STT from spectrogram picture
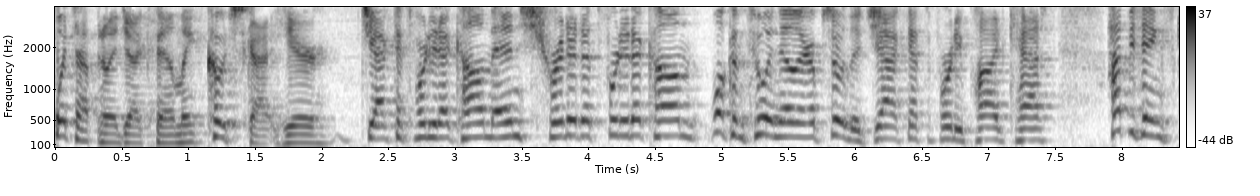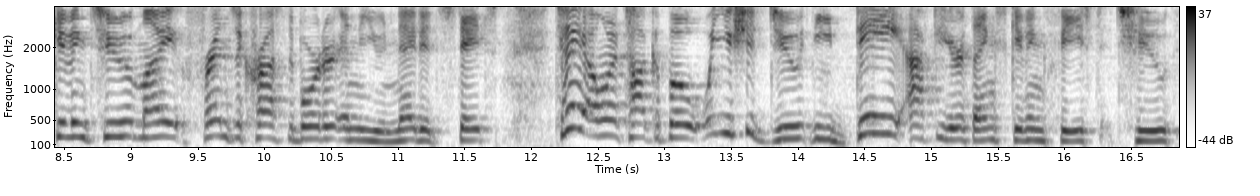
What's happening, my Jack family? Coach Scott here. Jacked at 40.com and shredded at 40.com. Welcome to another episode of the Jacked at 40 podcast. Happy Thanksgiving to my friends across the border in the United States. Today I want to talk about what you should do the day after your Thanksgiving feast to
